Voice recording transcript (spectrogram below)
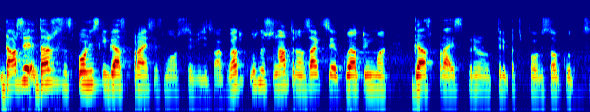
Даже, даже с по-низки газ прайс може да се види това. Когато пуснеш една транзакция, която има газ прайс примерно три пъти по-висок от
